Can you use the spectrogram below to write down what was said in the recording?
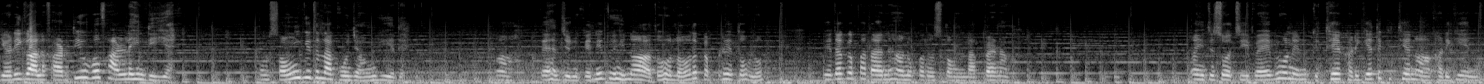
ਜਿਹੜੀ ਗੱਲ ਫੜਦੀ ਉਹ ਫੜ ਲੈਂਦੀ ਐ। ਹੁਣ ਸੌਂਗੀ ਤੇ ਲਾਗੋਂ ਜਾਊਂਗੀ ਇਹਦੇ। ਹਾਂ ਭੈਣ ਜੀ ਨੂੰ ਕਹਿੰਦੀ, ਤੁਸੀਂ ਨਹਾ ਧੋ ਲਓ ਤੇ ਕੱਪੜੇ ਧੋ ਲਓ। ਇਹਦਾ ਕੀ ਪਤਾ ਨੇ ਸਾਨੂੰ ਕਦੋਂ ਸਤਾਉਣ ਲੱਗ ਪੈਣਾ ਵਾ। ਅਸੀਂ ਤੇ ਸੋਚੀ ਪਏ ਵੀ ਹੁਣ ਇਹਨੂੰ ਕਿੱਥੇ ਖੜੀਏ ਤੇ ਕਿੱਥੇ ਨਾ ਖੜੀਏ ਇਹਨੂੰ।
